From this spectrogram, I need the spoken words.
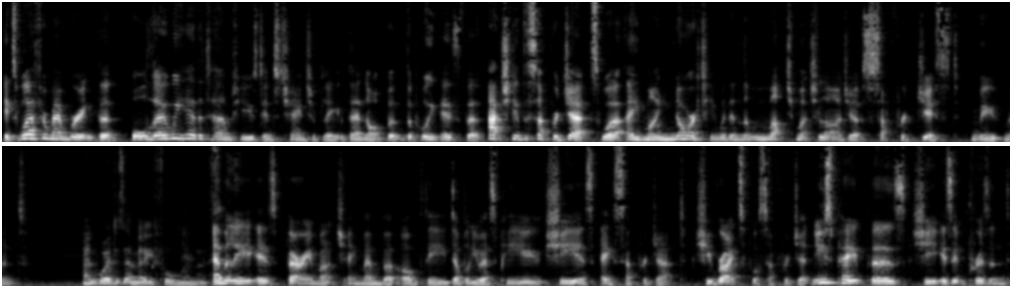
It's worth remembering that although we hear the terms used interchangeably, they're not. But the point is that actually the suffragettes were a minority within the much, much larger suffragist movement. And where does Emily fall in this? Emily is very much a member of the WSPU. She is a suffragette. She writes for suffragette newspapers. She is imprisoned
